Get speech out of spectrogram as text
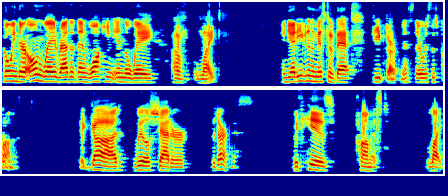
going their own way rather than walking in the way of light. And yet, even in the midst of that deep darkness, there was this promise that God will shatter the darkness with His promised light.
